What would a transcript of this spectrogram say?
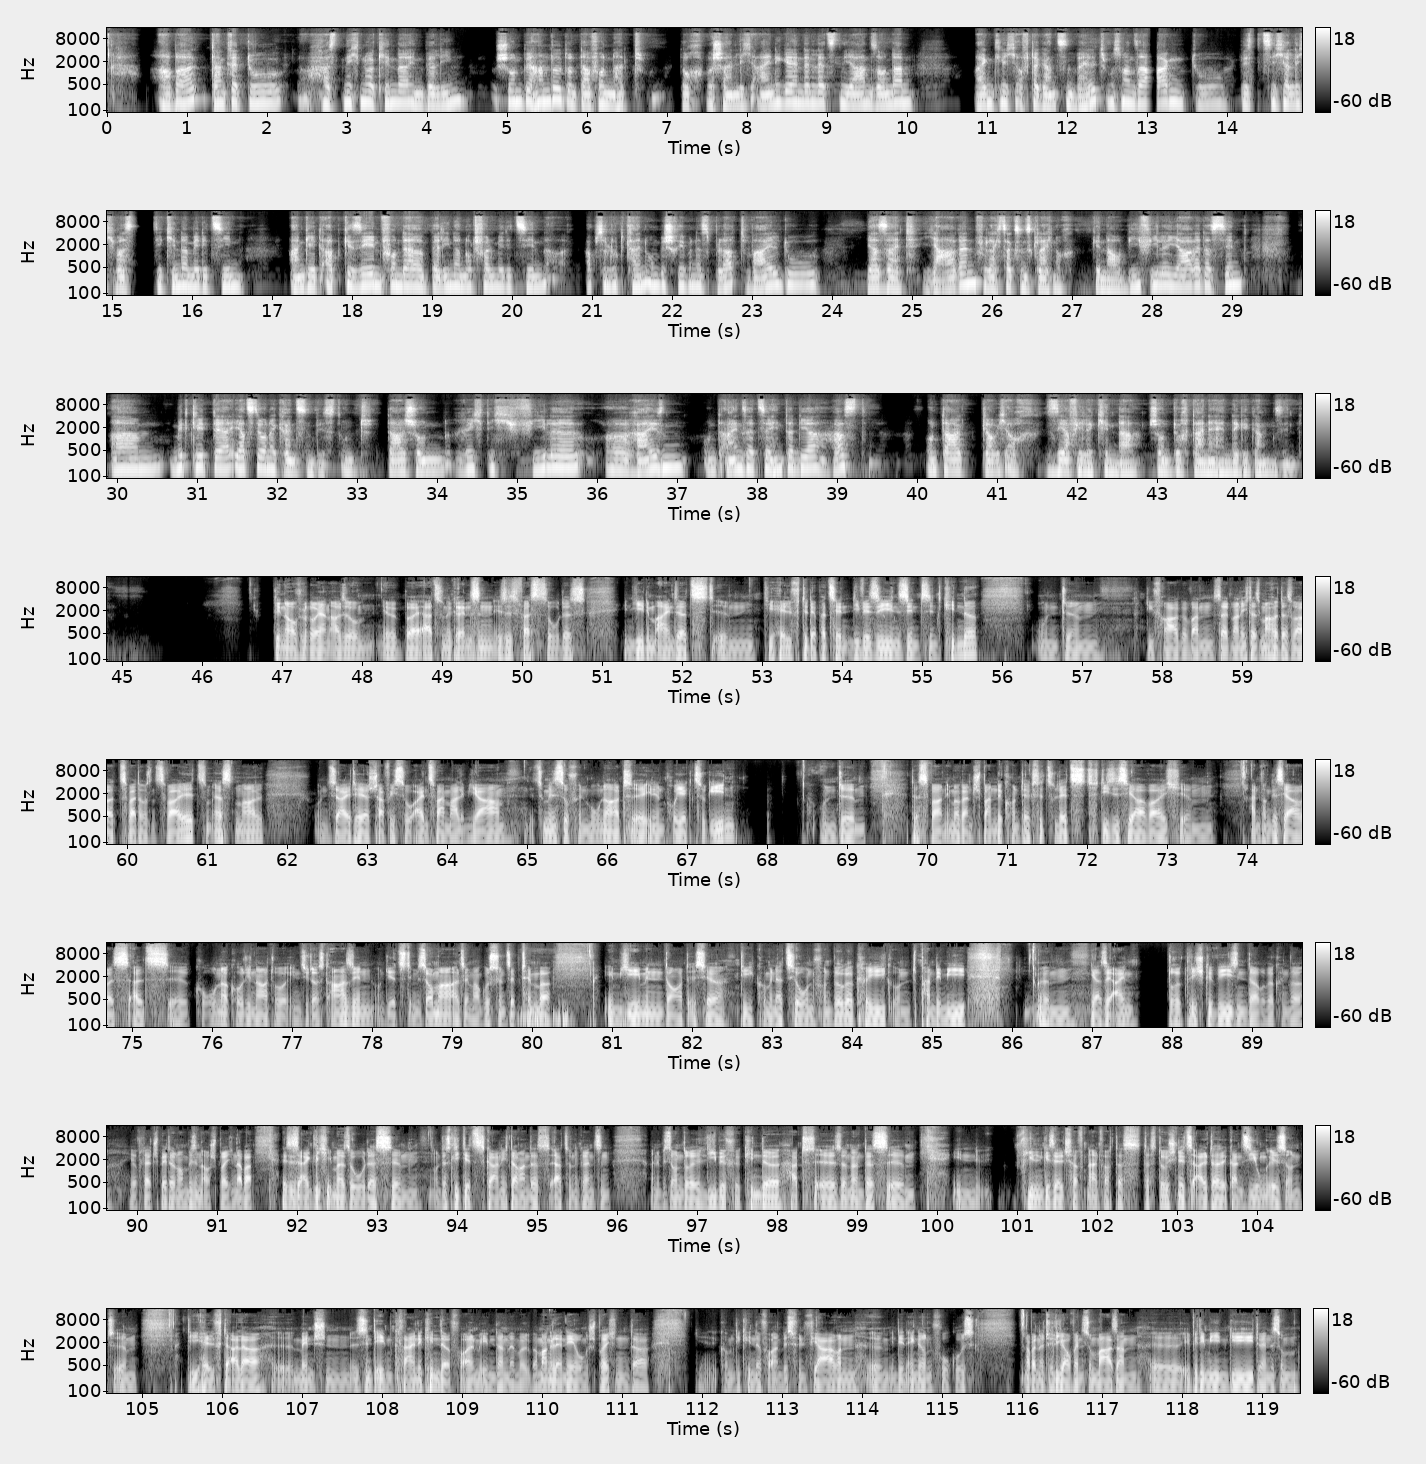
Aber Tankred, du hast nicht nur Kinder in Berlin schon behandelt und davon hat doch wahrscheinlich einige in den letzten Jahren, sondern eigentlich auf der ganzen Welt, muss man sagen. Du bist sicherlich, was die Kindermedizin angeht, abgesehen von der Berliner Notfallmedizin, absolut kein unbeschriebenes Blatt, weil du ja seit Jahren, vielleicht sagst du uns gleich noch genau, wie viele Jahre das sind, ähm, Mitglied der Ärzte ohne Grenzen bist und da schon richtig viele äh, Reisen und Einsätze hinter dir hast und da, glaube ich, auch sehr viele Kinder schon durch deine Hände gegangen sind. Genau, Florian. Also äh, bei Ärzte ohne Grenzen ist es fast so, dass in jedem Einsatz ähm, die Hälfte der Patienten, die wir sehen, sind, sind Kinder. Und ähm, die Frage, wann, seit wann ich das mache, das war 2002 zum ersten Mal. Und seither schaffe ich so ein, zwei Mal im Jahr, zumindest so für einen Monat, äh, in ein Projekt zu gehen. Und ähm, das waren immer ganz spannende Kontexte. Zuletzt dieses Jahr war ich ähm, Anfang des Jahres als äh, Corona-Koordinator in Südostasien und jetzt im Sommer, also im August und September im Jemen. Dort ist ja die Kombination von Bürgerkrieg und Pandemie ähm, ja sehr ein, drücklich gewesen. Darüber können wir ja vielleicht später noch ein bisschen aussprechen. Aber es ist eigentlich immer so, dass, ähm, und das liegt jetzt gar nicht daran, dass Ärzte ohne Grenzen eine besondere Liebe für Kinder hat, äh, sondern dass ähm, in vielen Gesellschaften einfach das, das Durchschnittsalter ganz jung ist und ähm, die Hälfte aller äh, Menschen sind eben kleine Kinder, vor allem eben dann, wenn wir über Mangelernährung sprechen, da kommen die Kinder vor allem bis fünf Jahren ähm, in den engeren Fokus. Aber natürlich auch, wenn es um Masern-Epidemien äh, geht, wenn es um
